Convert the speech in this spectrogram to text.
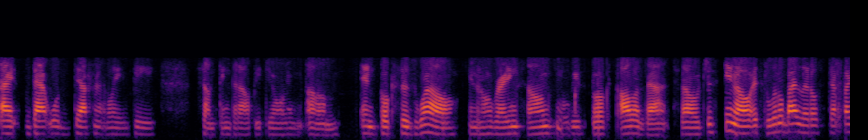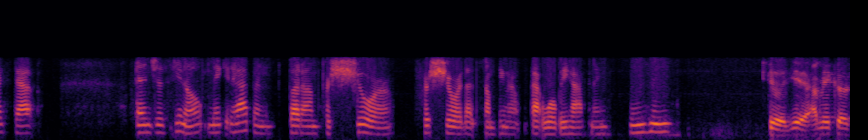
I that will definitely be something that I'll be doing. Um and books as well, you know, writing songs, movies, books, all of that. So just, you know, it's little by little, step by step and just, you know, make it happen. But um for sure, for sure that's something that that will be happening. Mhm. Good, yeah. I mean, because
